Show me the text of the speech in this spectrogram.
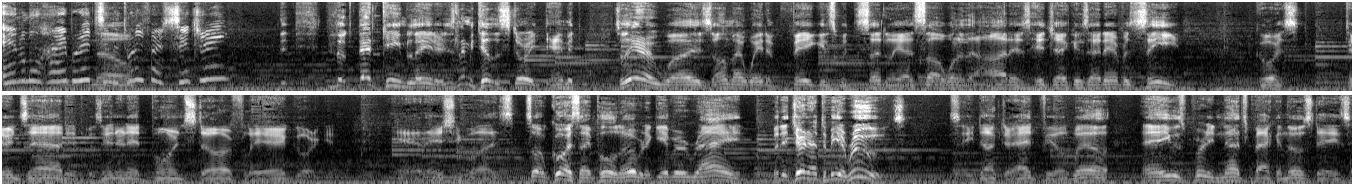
animal hybrids in the 21st century? Look, that came later. Just let me tell the story, damn it. So there I was, on my way to Vegas, when suddenly I saw one of the hottest hitchhikers I'd ever seen. Of course, turns out it was internet porn star Flair Gorgon. Yeah, there she was. So of course I pulled over to give her a ride. But it turned out to be a ruse. See, Dr. Hatfield, well, eh, he was pretty nuts back in those days.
